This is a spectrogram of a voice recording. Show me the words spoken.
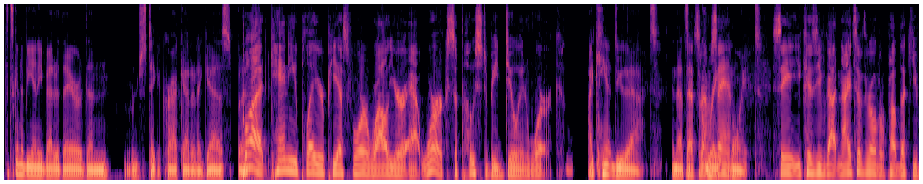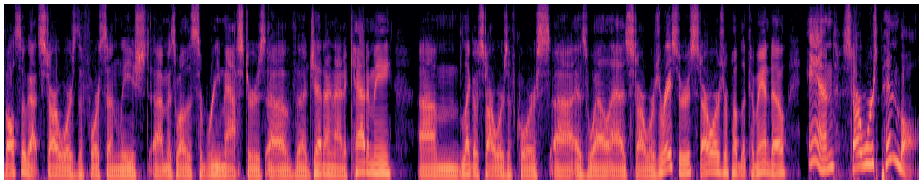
if it's to be any better there, then we'll just take a crack at it, I guess. But, But can you play your PS4 while you're at work, supposed to be doing work? I can't do that, and that's That's a what I'm saying. point. See, because you've got Knights of the Old Republic, you've also got Star Wars: The Force Unleashed, um, as well as some remasters of uh, Jedi Knight Academy, um, Lego Star Wars, of course, uh, as well as Star Wars Racers, Star Wars Republic Commando, and Star Wars Pinball.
